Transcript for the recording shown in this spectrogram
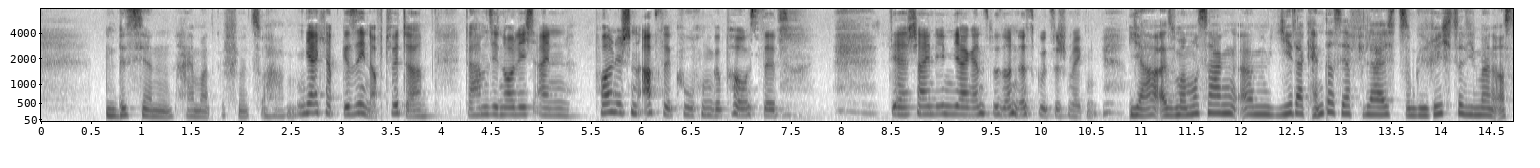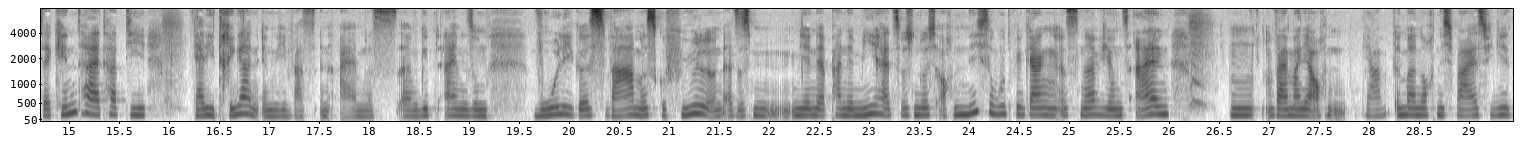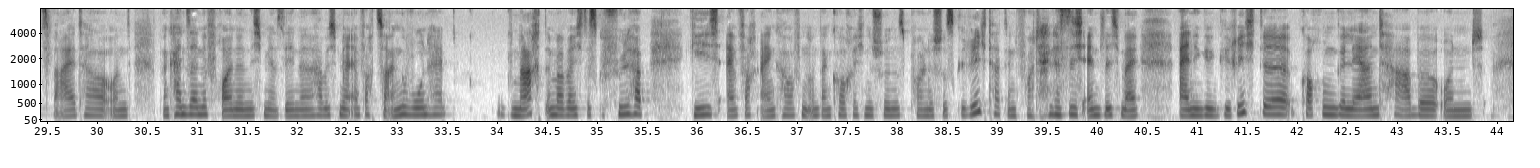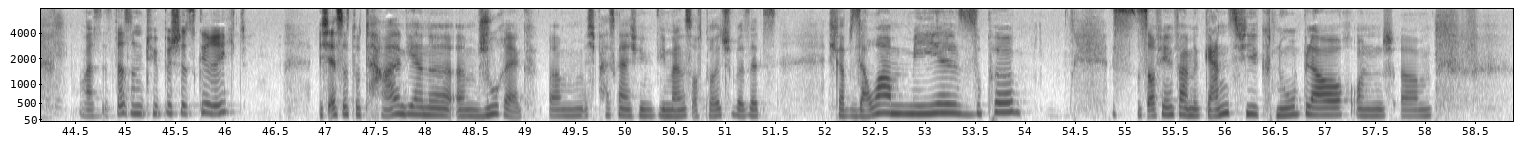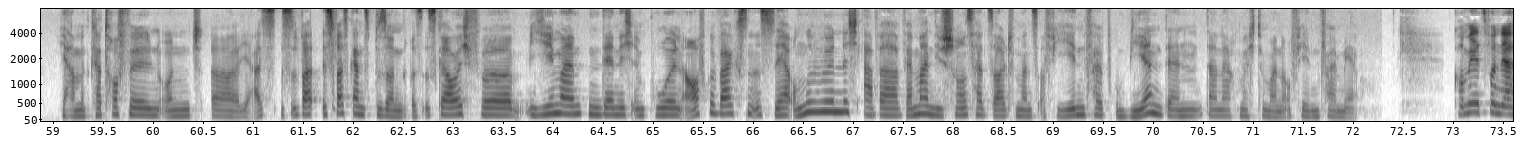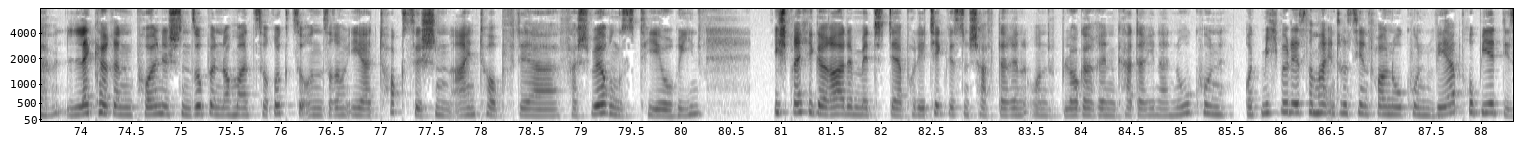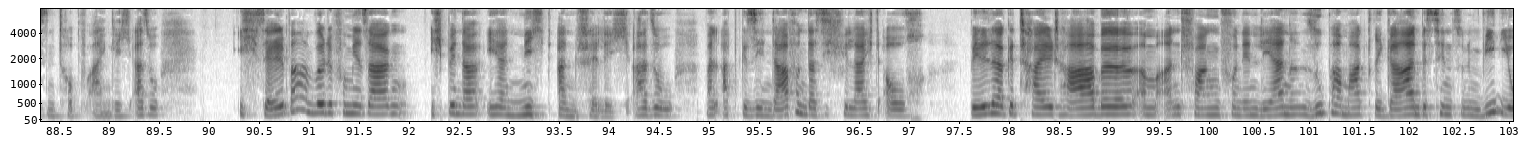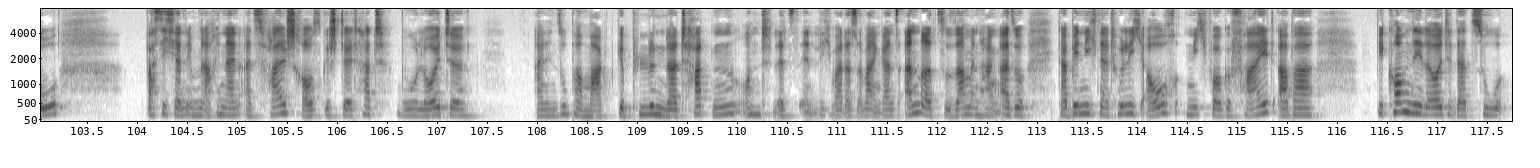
ein bisschen Heimatgefühl zu haben. Ja, ich habe gesehen auf Twitter, da haben Sie neulich einen polnischen Apfelkuchen gepostet. Der scheint Ihnen ja ganz besonders gut zu schmecken. Ja, also man muss sagen, ähm, jeder kennt das ja vielleicht, so Gerichte, die man aus der Kindheit hat, die, ja, die triggern irgendwie was in einem. Das ähm, gibt einem so ein wohliges, warmes Gefühl. Und als es mir in der Pandemie halt zwischendurch auch nicht so gut gegangen ist, ne, wie uns allen, weil man ja auch ja, immer noch nicht weiß, wie geht's weiter und man kann seine Freunde nicht mehr sehen. Dann habe ich mir einfach zur Angewohnheit gemacht. Immer wenn ich das Gefühl habe, gehe ich einfach einkaufen und dann koche ich ein schönes polnisches Gericht. Hat den Vorteil, dass ich endlich mal einige Gerichte kochen gelernt habe. Und was ist das, so ein typisches Gericht? Ich esse total gerne ähm, Jurek. Ähm, ich weiß gar nicht, wie, wie man es auf Deutsch übersetzt. Ich glaube, Sauermehlsuppe. Es ist auf jeden Fall mit ganz viel Knoblauch und ähm, ja, mit Kartoffeln und äh, ja, es, es ist was ganz Besonderes. Ist, glaube ich, für jemanden, der nicht in Polen aufgewachsen ist, sehr ungewöhnlich. Aber wenn man die Chance hat, sollte man es auf jeden Fall probieren, denn danach möchte man auf jeden Fall mehr. Kommen wir jetzt von der leckeren polnischen Suppe nochmal zurück zu unserem eher toxischen Eintopf der Verschwörungstheorien. Ich spreche gerade mit der Politikwissenschaftlerin und Bloggerin Katharina Nokun. Und mich würde jetzt nochmal interessieren, Frau Nokun, wer probiert diesen Topf eigentlich? Also ich selber würde von mir sagen, ich bin da eher nicht anfällig. Also mal abgesehen davon, dass ich vielleicht auch Bilder geteilt habe am Anfang von den leeren Supermarktregalen bis hin zu einem Video, was sich dann im Nachhinein als falsch rausgestellt hat, wo Leute einen Supermarkt geplündert hatten und letztendlich war das aber ein ganz anderer Zusammenhang. Also da bin ich natürlich auch nicht vorgefeit, aber wie kommen die Leute dazu,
